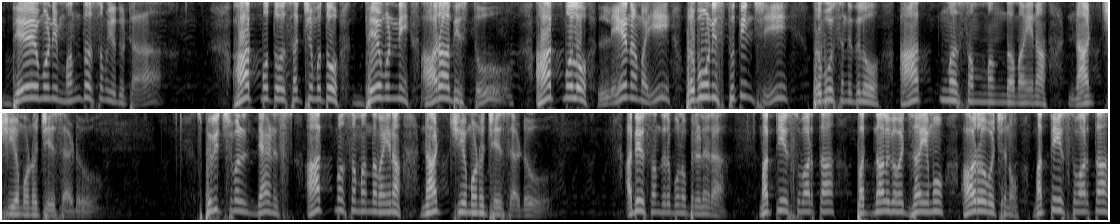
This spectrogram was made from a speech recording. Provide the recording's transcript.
దేవుని మందసం ఎదుట ఆత్మతో సత్యముతో దేవుణ్ణి ఆరాధిస్తూ ఆత్మలో లీనమై ప్రభువుని స్తుతించి ప్రభు సన్నిధిలో ఆత్మ సంబంధమైన నాట్యమును చేశాడు. స్పిరిచువల్ డ్యాన్స్ ఆత్మ సంబంధమైన నాట్యమును చేశాడు. అదే సందర్భంలో పిల్లలరా మత్తయి పద్నాలుగవ అధ్యాయము ఆరో వచనం. మత్తి స్వార్త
